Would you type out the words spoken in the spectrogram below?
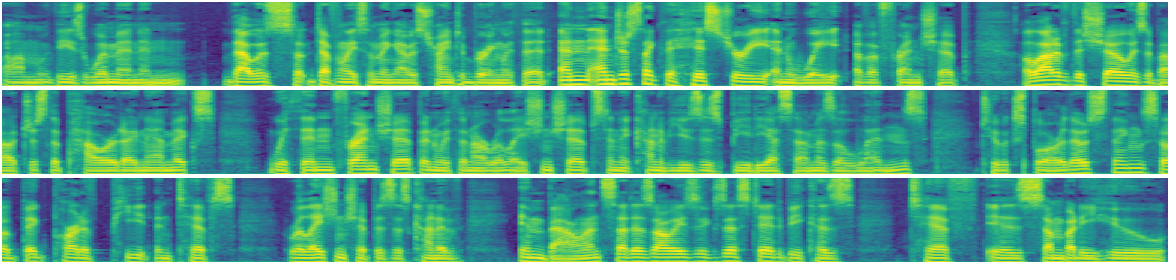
um, these women, and that was definitely something I was trying to bring with it, and and just like the history and weight of a friendship. A lot of the show is about just the power dynamics within friendship and within our relationships, and it kind of uses BDSM as a lens to explore those things. So a big part of Pete and Tiff's relationship is this kind of imbalance that has always existed because Tiff is somebody who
